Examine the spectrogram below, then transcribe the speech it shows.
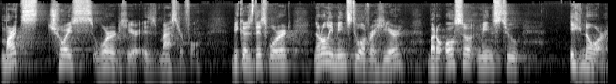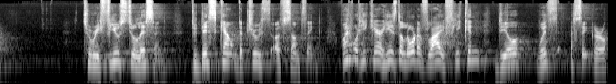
Mark's choice word here is masterful because this word not only means to overhear, but also means to ignore to refuse to listen, to discount the truth of something. Why would he care? He is the Lord of life. He can deal with a sick girl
